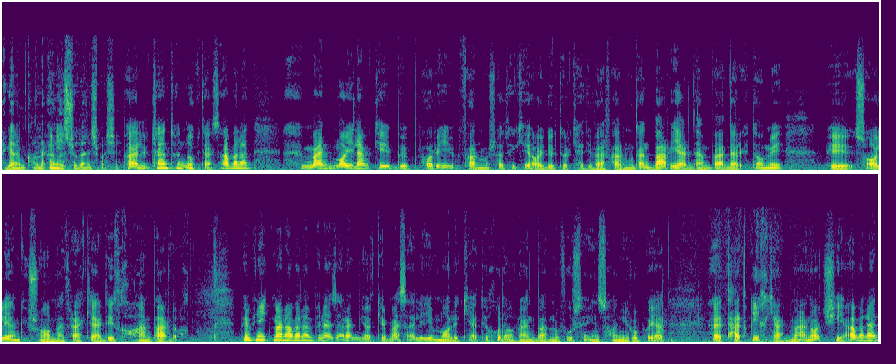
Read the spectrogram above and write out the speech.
اگر امکان عوض شدنش باشه. بله چند تا نکته است. اولا من مایلم که به پاره فرمایشاتی که آقای دکتر کدیور فرمودن برگردم و در ادامه به سوالی هم که شما مطرح کردید خواهم پرداخت. ببینید من اولا به نظرم میاد که مسئله مالکیت خداوند بر نفوس انسانی رو باید تدقیق کرد. معنا چیه؟ اولا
